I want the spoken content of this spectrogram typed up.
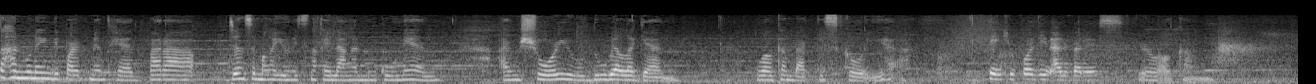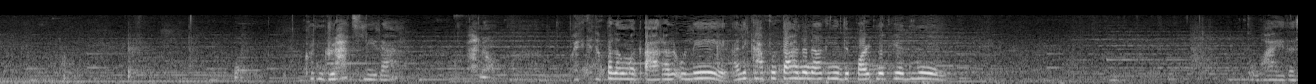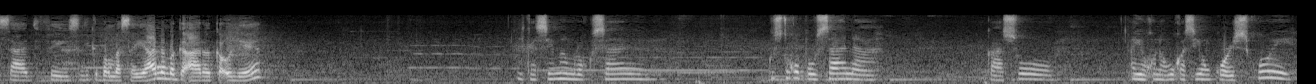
puntahan mo na yung department head para dyan sa mga units na kailangan mong kunin. I'm sure you will do well again. Welcome back to school, Iha. Thank you po, Dean Alvarez. You're welcome. Congrats, Lira. Ano? Pwede ka na palang mag-aral uli. Halika, puntahan na natin yung department head mo. Why the sad face? Hindi ka bang masaya na mag-aaral ka ulit? Eh, kasi, Ma'am Roxanne, gusto ko po sana. Kaso, ayoko na po kasi yung course ko eh.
